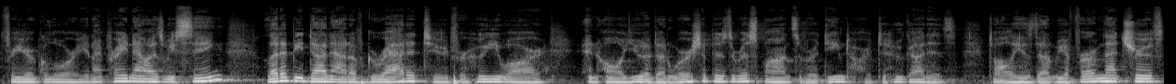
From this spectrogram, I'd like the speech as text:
for your glory. And I pray now as we sing, let it be done out of gratitude for who you are and all you have done. Worship is the response of a redeemed heart to who God is, to all he has done. We affirm that truth.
